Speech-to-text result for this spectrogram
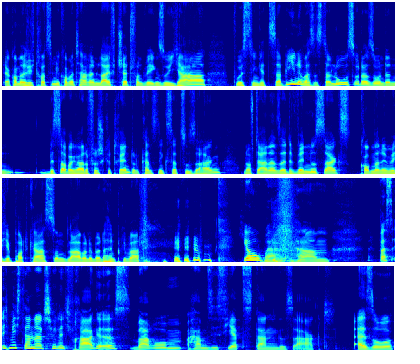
da kommen natürlich trotzdem die Kommentare im Live-Chat von wegen so, ja, wo ist denn jetzt Sabine, was ist da los oder so und dann bist du aber gerade frisch getrennt und kannst nichts dazu sagen. Und auf der anderen Seite, wenn du es sagst, kommen dann irgendwelche Podcasts und labern über dein Privatleben. You're welcome. Was ich mich dann natürlich frage ist, warum haben sie es jetzt dann gesagt? Also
